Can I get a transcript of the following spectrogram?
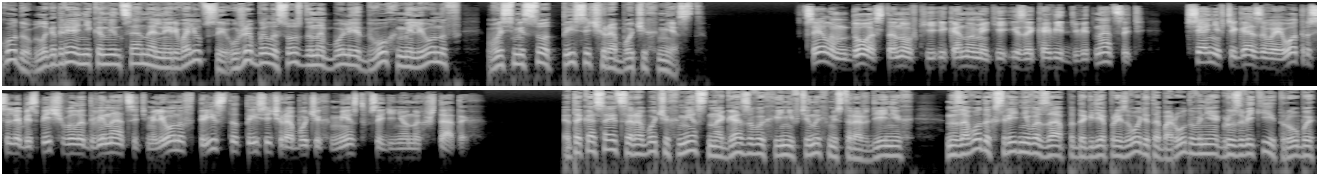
году, благодаря неконвенциональной революции, уже было создано более 2 миллионов 800 тысяч рабочих мест. В целом, до остановки экономики из-за COVID-19 вся нефтегазовая отрасль обеспечивала 12 миллионов 300 тысяч рабочих мест в Соединенных Штатах. Это касается рабочих мест на газовых и нефтяных месторождениях, на заводах Среднего Запада, где производят оборудование, грузовики и трубы,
